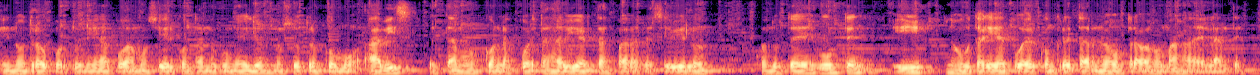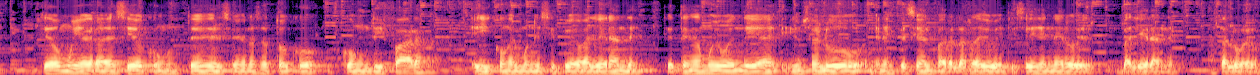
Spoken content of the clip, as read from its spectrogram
en otra oportunidad podamos seguir contando con ellos. Nosotros como Avis estamos con las puertas abiertas para recibirlos cuando ustedes gusten y nos gustaría poder concretar nuevos trabajos más adelante. Quedo muy agradecido con ustedes, señora Satoco, con DIFAR y con el municipio de Valle Grande. Que tengan muy buen día y un saludo en especial para la radio 26 de enero de Valle Grande. Hasta luego.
